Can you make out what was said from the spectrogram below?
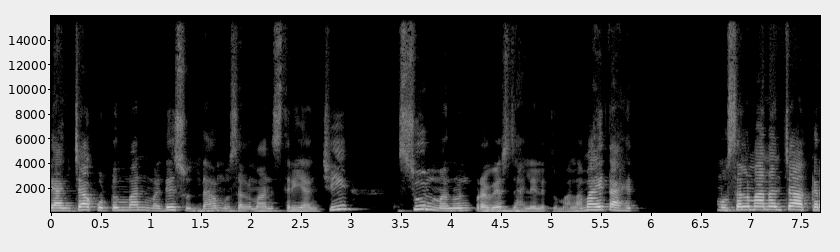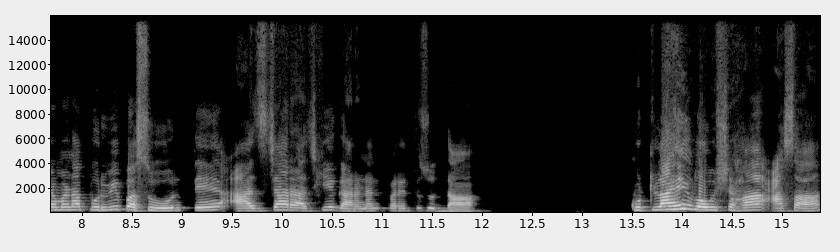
त्यांच्या कुटुंबांमध्ये सुद्धा मुसलमान स्त्रियांची सून म्हणून प्रवेश झालेले तुम्हाला माहीत आहेत. मुसलमानांच्या आक्रमणापूर्वीपासून ते आजच्या राजकीय घराण्यांपर्यंत सुद्धा कुठलाही वंश हा असा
